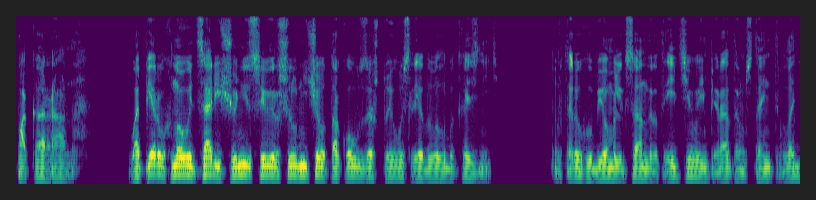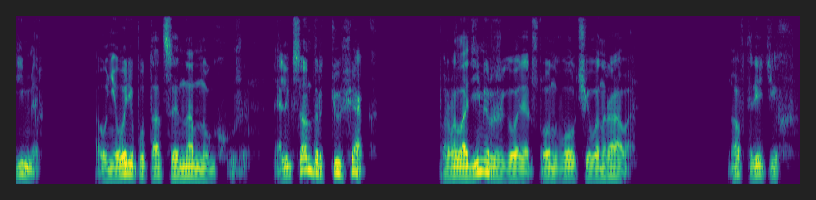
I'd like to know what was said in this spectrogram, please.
пока рано. Во-первых, новый царь еще не совершил ничего такого, за что его следовало бы казнить. Во-вторых, убьем Александра Третьего, императором станет Владимир, а у него репутация намного хуже. Александр Тюфяк. Про Владимира же говорят, что он волчьего нрава. Ну, а в-третьих,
